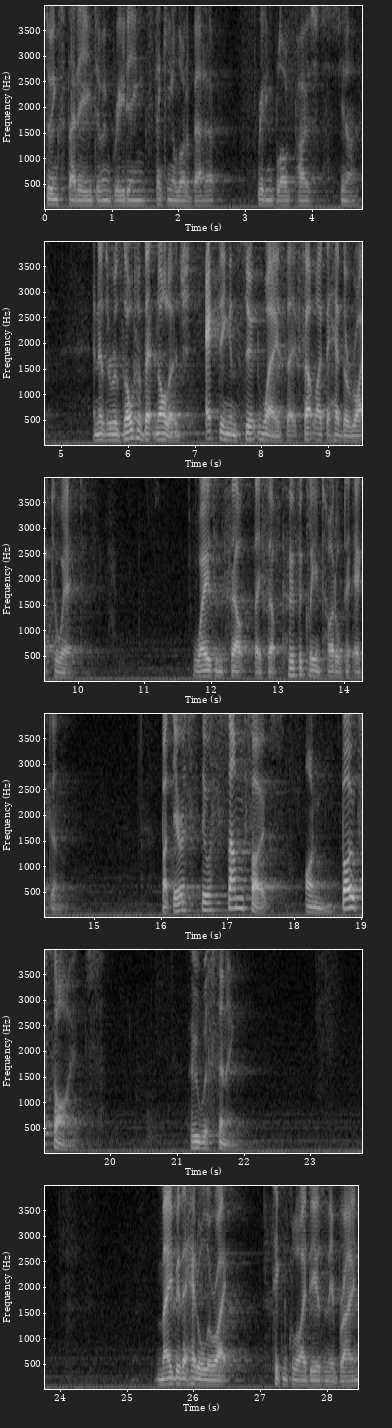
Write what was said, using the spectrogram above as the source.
doing study, doing reading, thinking a lot about it, reading blog posts, you know. And as a result of that knowledge, acting in certain ways they felt like they had the right to act. Ways and felt they felt perfectly entitled to act in. But there, is, there were some folks on both sides who were sinning. Maybe they had all the right technical ideas in their brain,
